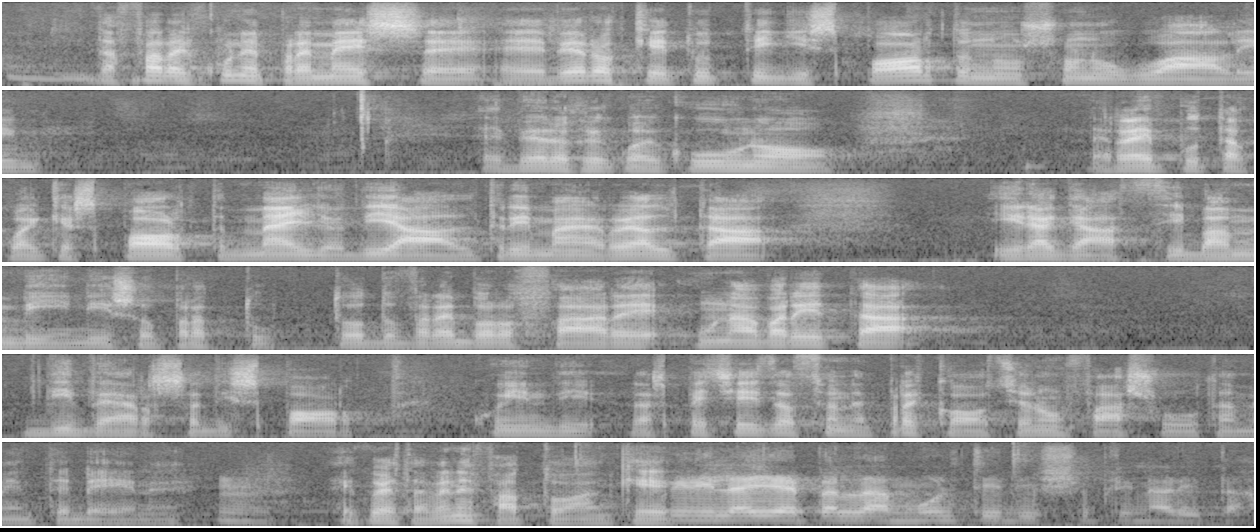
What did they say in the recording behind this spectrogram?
da fare alcune premesse, è vero che tutti gli sport non sono uguali, è vero che qualcuno reputa qualche sport meglio di altri, ma in realtà i ragazzi, i bambini soprattutto, dovrebbero fare una varietà diversa di sport, quindi la specializzazione precoce non fa assolutamente bene mm. e questo viene fatto anche... Quindi lei è per la multidisciplinarità?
